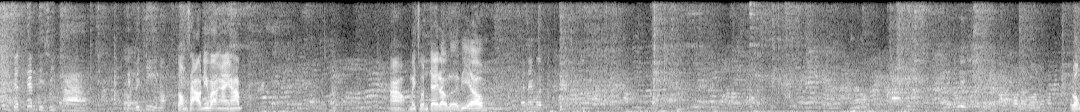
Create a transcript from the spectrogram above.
ขึ้นเซ็ตเทนที่สีทาเป็นพิธีเนาะสองสาวนี่ว่าไงครับ อ้าว ไม่สนใจเราเลยพี่เอลไปในหมด หลวง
